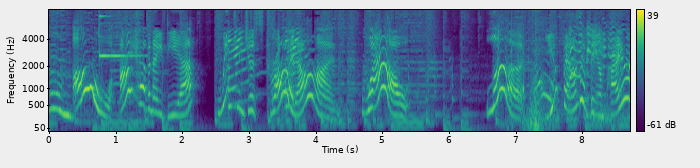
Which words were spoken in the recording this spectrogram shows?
Oh, I have an idea! We can just draw it on! Wow! Look! You found a vampire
